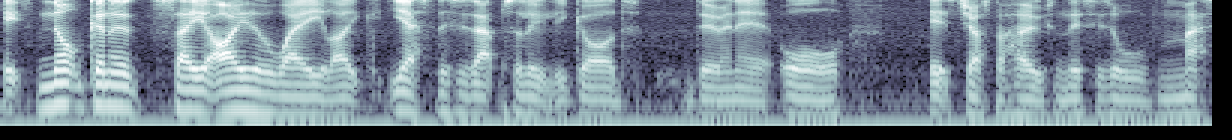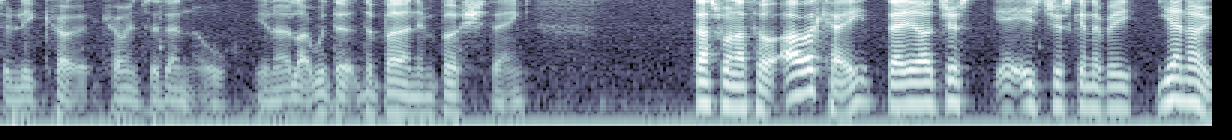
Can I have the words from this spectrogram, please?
it's not going to say either way, like, yes, this is absolutely God doing it, or it's just a hoax and this is all massively co- coincidental. You know, like with the the burning bush thing that's when I thought, oh, okay, they are just. It is just going to be, yeah, no,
